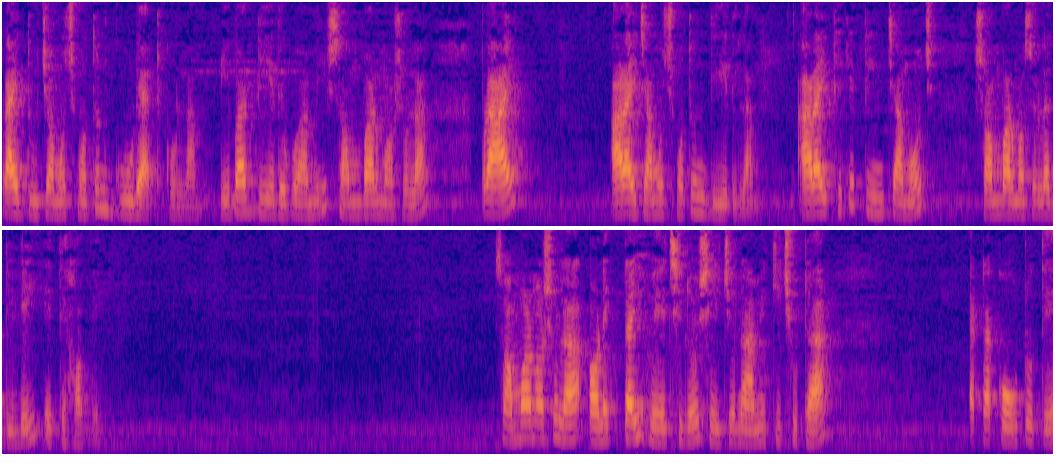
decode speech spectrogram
প্রায় দু চামচ মতন গুড় অ্যাড করলাম। এবার দিয়ে দেবো আমি সম্বার মশলা, প্রায় আড়াই চামচ মতন দিয়ে দিলাম। আড়াই থেকে তিন চামচ সম্বার মশলা দিলেই এতে হবে। সম্বার মশলা অনেকটাই হয়েছিল, সেই জন্য আমি কিছুটা একটা কৌটোতে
